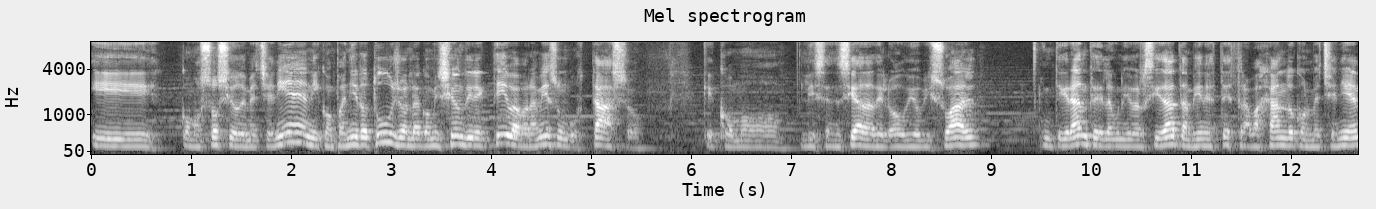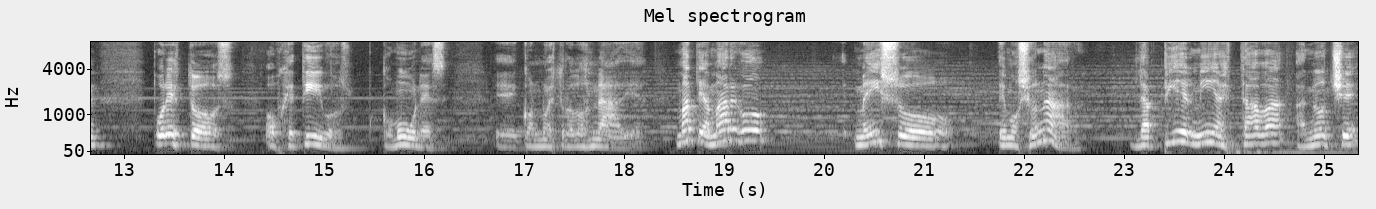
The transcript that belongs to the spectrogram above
y como socio de Mechenien y compañero tuyo en la comisión directiva, para mí es un gustazo que como licenciada de lo audiovisual, integrante de la universidad, también estés trabajando con Mechenien por estos objetivos comunes eh, con nuestro dos nadie. Mate Amargo me hizo emocionar. La piel mía estaba anoche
